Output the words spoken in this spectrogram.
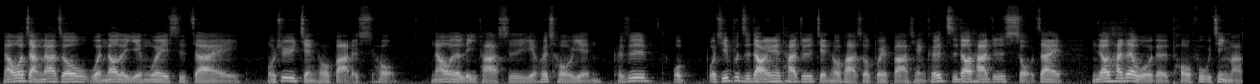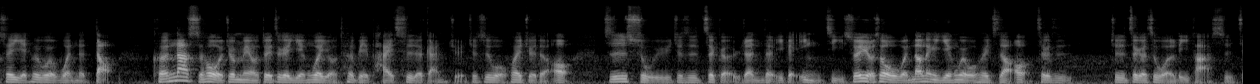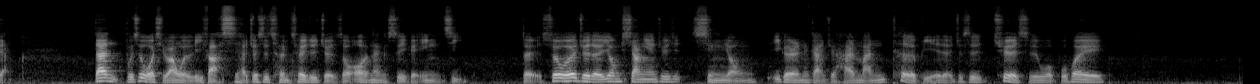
然后我长大之后闻到的烟味是在我去剪头发的时候。然后我的理发师也会抽烟，可是我我其实不知道，因为他就是剪头发的时候不会发现。可是直到他就是手在，你知道他在我的头附近嘛，所以也会会闻得到。可能那时候我就没有对这个烟味有特别排斥的感觉，就是我会觉得哦，这是属于就是这个人的一个印记。所以有时候我闻到那个烟味，我会知道哦，这个是就是这个是我的理发师这样。但不是我喜欢我的理发师啊，就是纯粹就觉得说哦，那个是一个印记。对，所以我会觉得用香烟去形容一个人的感觉还蛮特别的，就是确实我不会，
